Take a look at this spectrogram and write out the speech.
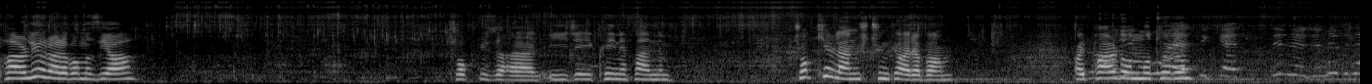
Parlıyor arabamız ya. Çok güzel. İyice yıkayın efendim. Çok kirlenmiş çünkü arabam. Ay pardon motorum. Bu etiketin bile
